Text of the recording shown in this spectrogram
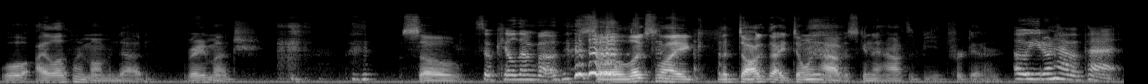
well, I love my mom and dad very much. So, So kill them both. so it looks like the dog that I don't have is gonna have to be for dinner. oh, you don't have a pet.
